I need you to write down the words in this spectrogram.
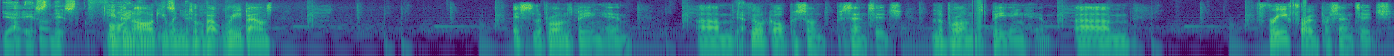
yeah, it's um, it's. You can argue when you talk about rebounds. It's LeBron's beating him. Um, Yeah. Field goal percent- percentage, LeBron's beating him. Um, free throw percentage,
